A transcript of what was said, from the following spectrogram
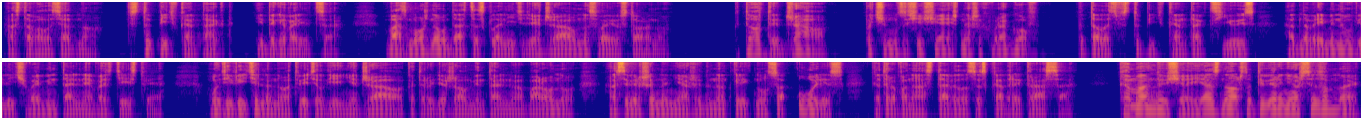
Оставалось одно – вступить в контакт и договориться. Возможно, удастся склонить этих Джао на свою сторону. «Кто ты, Джао? Почему защищаешь наших врагов?» Пыталась вступить в контакт с Юис, одновременно увеличивая ментальное воздействие. Удивительно, но ответил ей не Джао, который держал ментальную оборону, а совершенно неожиданно откликнулся Олис, которого она оставила с эскадрой трасса. «Командующая, я знал, что ты вернешься за мной.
